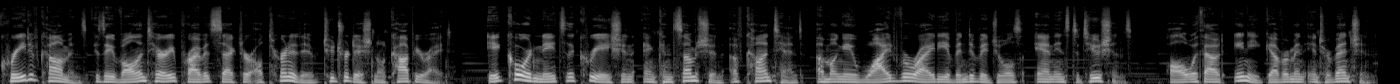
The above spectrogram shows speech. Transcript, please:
Creative Commons is a voluntary private sector alternative to traditional copyright. It coordinates the creation and consumption of content among a wide variety of individuals and institutions, all without any government intervention.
